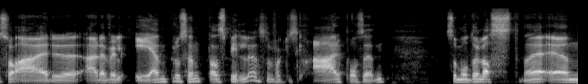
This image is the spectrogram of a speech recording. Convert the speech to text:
så er, er det vel 1% av spillet som faktisk er på CD-en. Så må du laste ned en,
